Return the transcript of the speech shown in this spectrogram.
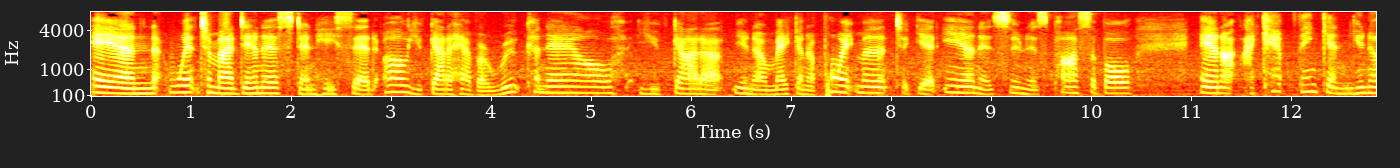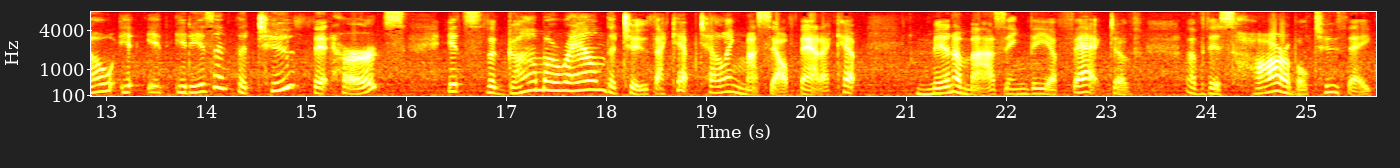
and went to my dentist and he said oh you've got to have a root canal. You've got to you know make an appointment to get in as soon as possible. And i, I kept thinking you know it, it, it isn't the tooth that hurts. It's the gum around the tooth. I kept telling myself that. I kept minimizing the effect of of this horrible toothache.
